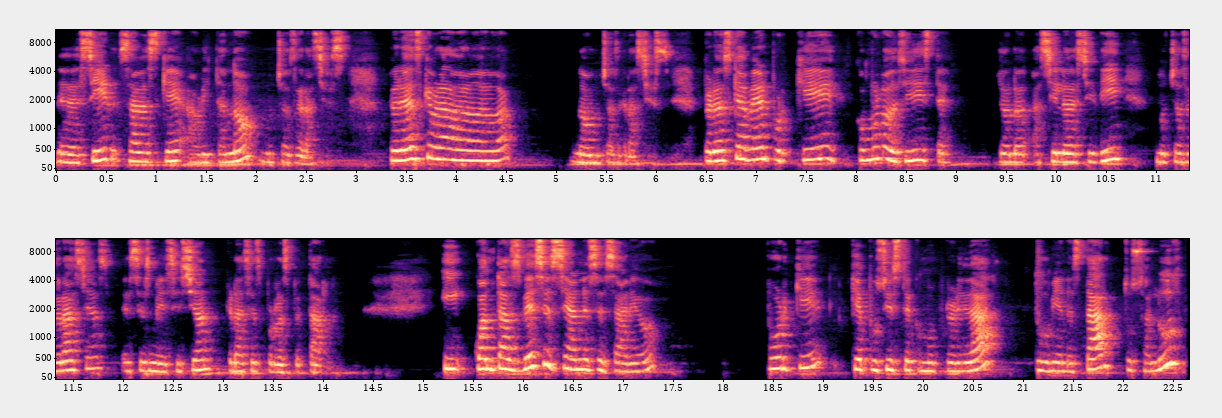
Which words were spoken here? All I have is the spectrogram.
de decir, ¿sabes qué? Ahorita no, muchas gracias. Pero es que, no, muchas gracias. Pero es que, a ver, ¿por qué? ¿Cómo lo decidiste? Yo así lo decidí, muchas gracias, esa es mi decisión, gracias por respetarla. Y cuantas veces sea necesario, porque ¿qué pusiste como prioridad? Tu bienestar, tu salud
